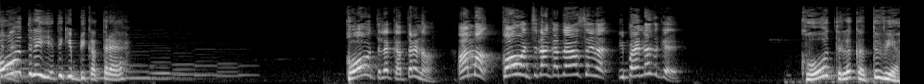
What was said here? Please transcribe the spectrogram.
கோவத்துல எதுக்கு இப்படி கத்துற? கோவத்துல கத்துறனா? ஆமா கோவம் வச்சு நான் கத்த செய்வேன். இப்ப என்னதுக்கு? கோவத்துல கத்துவியா?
